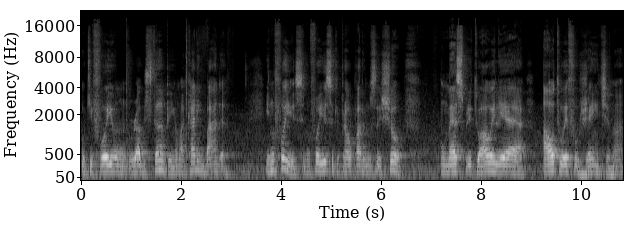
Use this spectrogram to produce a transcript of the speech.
o que foi um rub stamping, uma carimbada. E não foi isso, não foi isso que Prabhupada nos deixou. Um mestre espiritual, ele é autoefulgente, não é?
